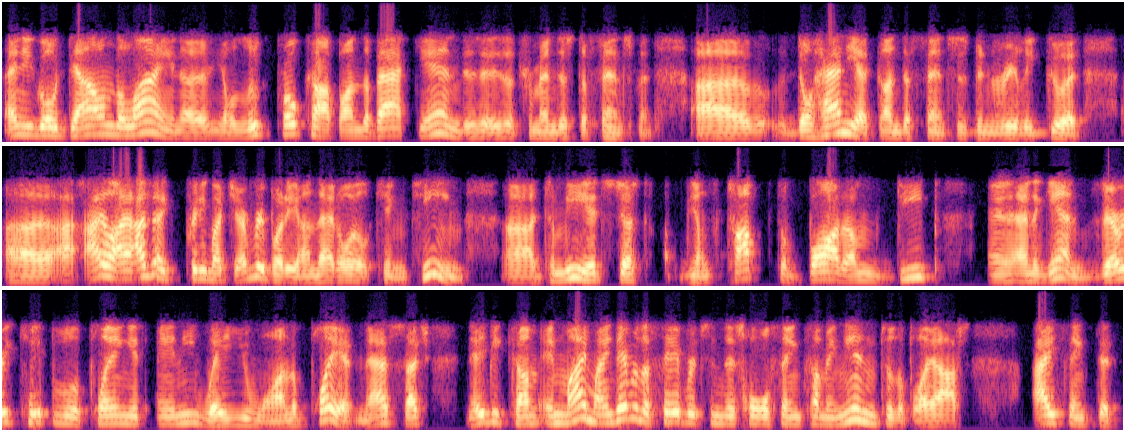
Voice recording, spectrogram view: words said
and you go down the line. Uh, you know, Luke Prokop on the back end is, is a tremendous defenseman. Uh, Dohaniak on defense has been really good. Uh, I, I, I like pretty much everybody on that Oil King team. Uh, to me, it's just you know top to bottom, deep, and, and again, very capable of playing it any way you want to play it. And as such, they become, in my mind, they were the favorites in this whole thing coming into the playoffs. I think that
